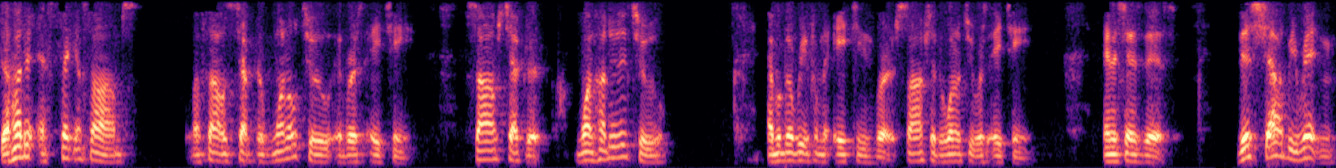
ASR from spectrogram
The 102nd Psalms, Psalms chapter 102 and verse 18. Psalms chapter 102, and we're going to read from the 18th verse. Psalms chapter 102, verse 18. And it says this, This shall be written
